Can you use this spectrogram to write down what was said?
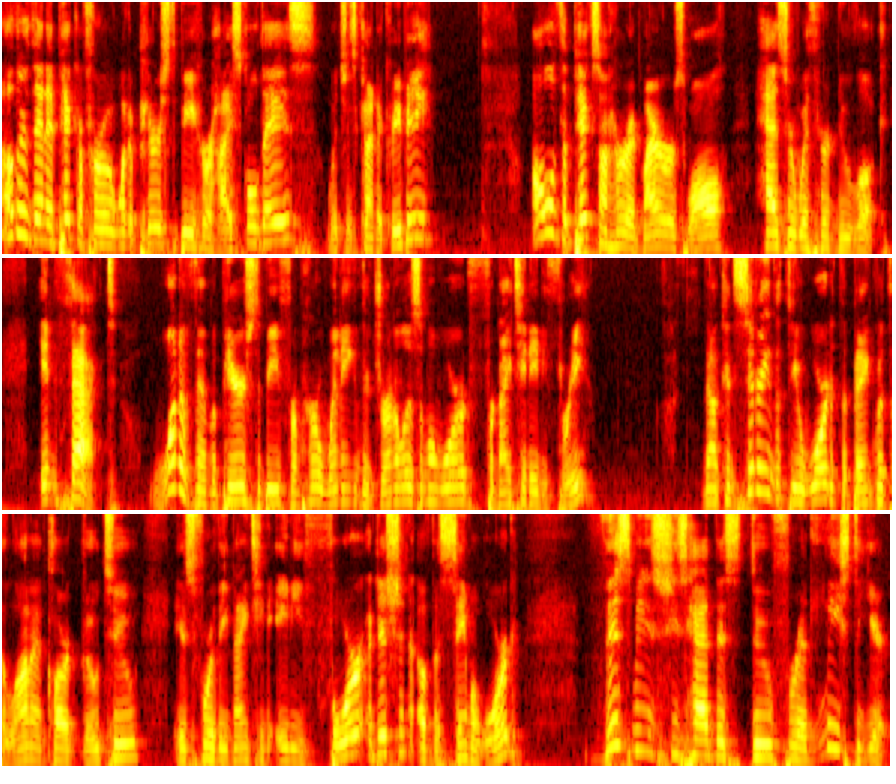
Other than a pic of her in what appears to be her high school days, which is kind of creepy, all of the pics on her admirer's wall has her with her new look. In fact, one of them appears to be from her winning the Journalism Award for 1983. Now, considering that the award at the banquet that Lana and Clark go to is for the 1984 edition of the same award, this means she's had this due for at least a year.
